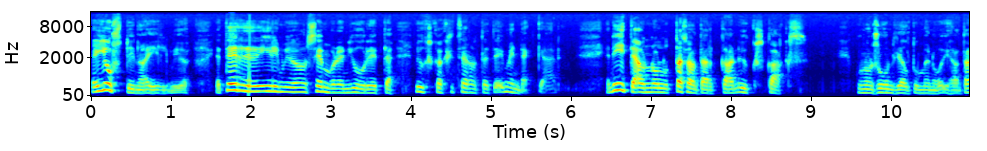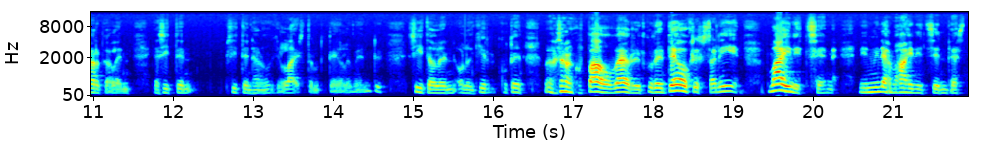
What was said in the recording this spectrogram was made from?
ja Justina-ilmiö. Ja terrieri-ilmiö on semmoinen juuri, että yksi, kaksi sanotaan, että ei mennäkään. Ja niitä on ollut tasan tarkkaan yksi, kaksi, kun on suunniteltu meno ihan tarkalleen. Ja sitten sitten hän onkin laistanut, että ei ole menty. Siitä olen, olen kir- kuten sanon, kun Paavo Väyry, kuten teoksessa niin mainitsen, niin minä mainitsen tästä,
